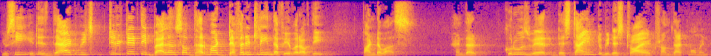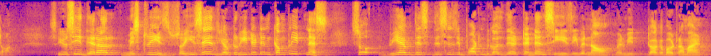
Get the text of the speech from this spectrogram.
You see, it is that which tilted the balance of dharma definitely in the favor of the Pandavas. And the Kurus were destined to be destroyed from that moment on. So you see, there are mysteries. So he says you have to read it in completeness. So we have this, this is important because there are tendencies even now when we talk about Ramayana.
